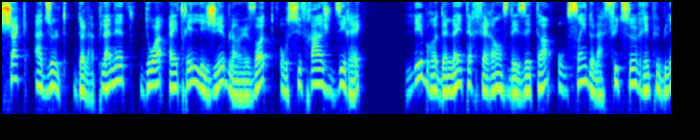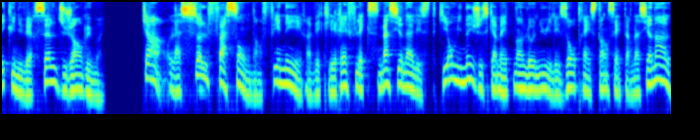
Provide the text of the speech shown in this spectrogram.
Chaque adulte de la planète doit être éligible à un vote au suffrage direct, libre de l'interférence des États au sein de la future République universelle du genre humain car la seule façon d'en finir avec les réflexes nationalistes qui ont miné jusqu'à maintenant l'ONU et les autres instances internationales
